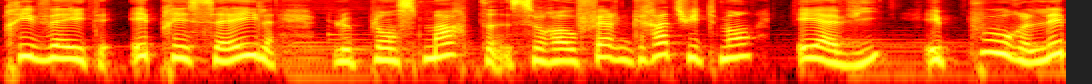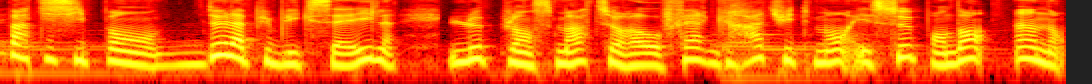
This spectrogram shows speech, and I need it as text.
Private et Pre-Sale, le plan Smart sera offert gratuitement et à vie. Et pour les participants de la Public Sale, le plan Smart sera offert gratuitement et ce pendant un an.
